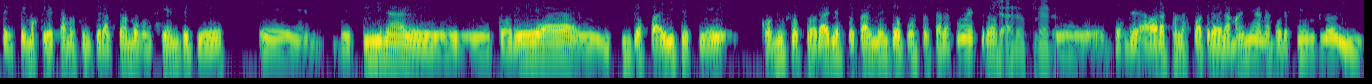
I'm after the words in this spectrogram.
Pensemos que estamos interactuando con gente que eh, de China, de, Corea, de distintos países que con usos horarios totalmente opuestos a los nuestros. Claro, claro. Eh, donde ahora son las 4 de la mañana, por ejemplo, y,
